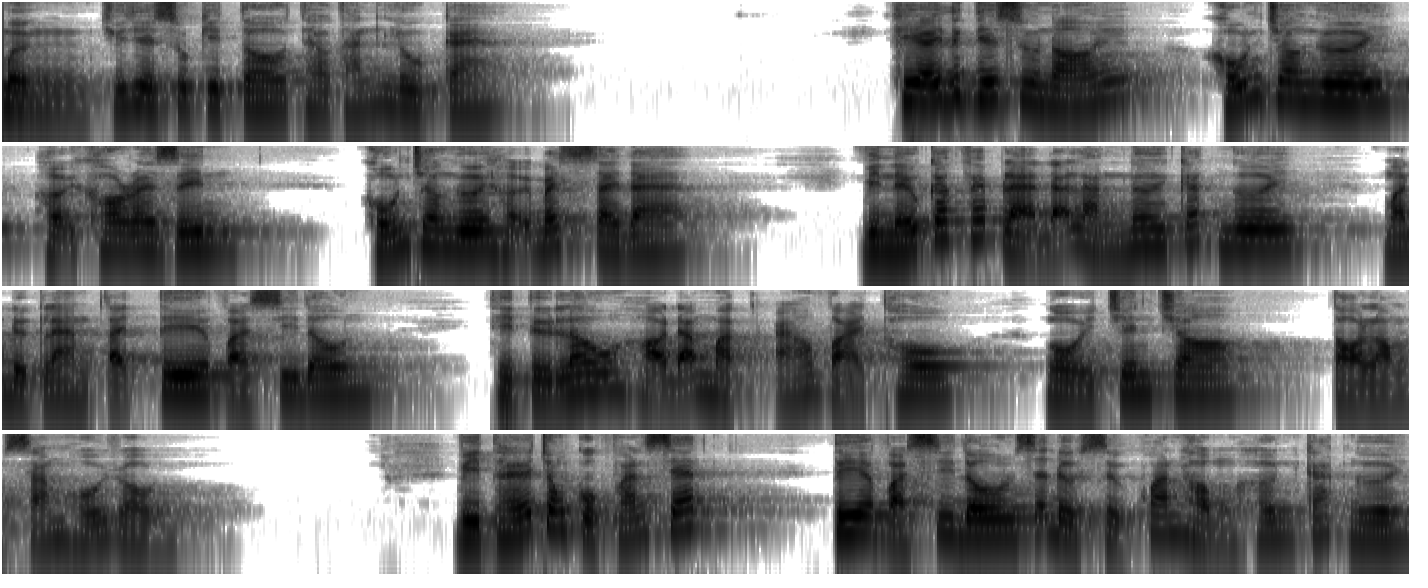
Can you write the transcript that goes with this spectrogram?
mừng Chúa Giêsu Kitô theo Thánh Luca. Khi ấy Đức Giêsu nói: Khốn cho ngươi hỡi Khorazin, khốn cho ngươi hỡi Bethsaida, vì nếu các phép lạ đã làm nơi các ngươi mà được làm tại Tia và Sidon, thì từ lâu họ đã mặc áo vải thô, ngồi trên cho, tỏ lòng sám hối rồi. Vì thế trong cuộc phán xét, Tia và Sidon sẽ được sự khoan hồng hơn các ngươi.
